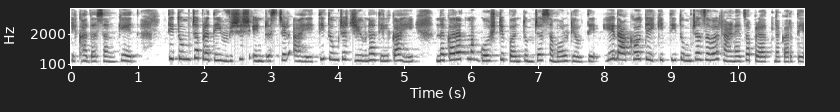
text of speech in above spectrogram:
एखादा संकेत ती तुमच्याप्रती विशेष इंटरेस्टेड आहे ती तुमच्या जीवनातील काही नकारात्मक गोष्टी पण तुमच्यासमोर ठेवते. हे दाखवते की ती तुमच्याजवळ राहण्याचा प्रयत्न करते.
